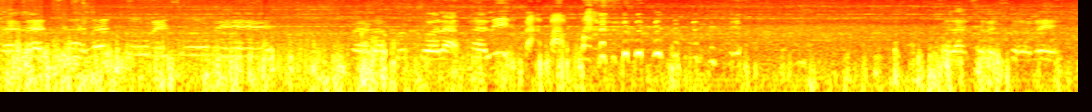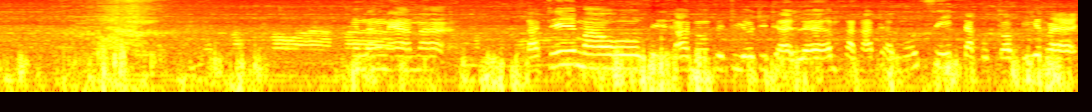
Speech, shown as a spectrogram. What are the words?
jalan-jalan sore-sore walaupun bolak-balik tak apa-apa. Jalan sore-sore. Senang nih anak. Tadi mau anu video di dalam karena ada musik takut copyright.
